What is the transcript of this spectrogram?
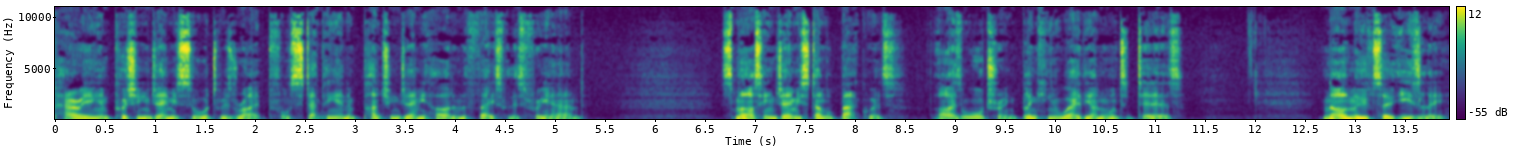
parrying and pushing Jamie's sword to his right before stepping in and punching Jamie hard in the face with his free hand. Smarting, Jamie stumbled backwards, eyes watering, blinking away the unwanted tears. Niall moved so easily,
